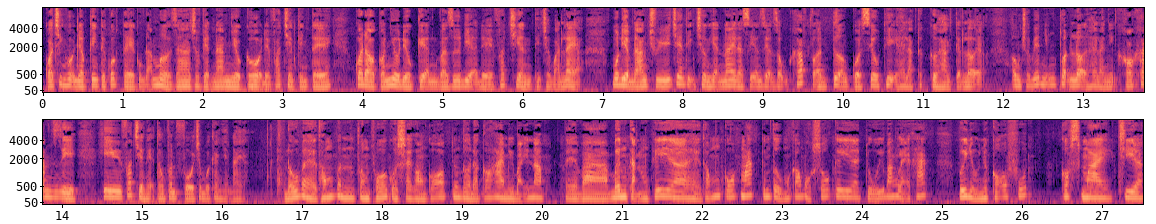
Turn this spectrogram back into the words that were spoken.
quá trình hội nhập kinh tế quốc tế cũng đã mở ra cho Việt Nam nhiều cơ hội để phát triển kinh tế, qua đó có nhiều điều kiện và dư địa để phát triển thị trường bán lẻ. Một điểm đáng chú ý trên thị trường hiện nay là sự hiện diện rộng khắp và ấn tượng của siêu thị hay là các cửa hàng tiện lợi ạ. Ông cho biết những thuận lợi hay là những khó khăn gì khi phát triển hệ thống phân phối trong bối cảnh hiện nay ạ? Đối với hệ thống phân, phân phối của Sài Gòn Co-op chúng tôi đã có 27 năm. Và bên cạnh cái ờ, hệ thống Co-op Mart chúng tôi cũng có một số cái ờ, chuỗi bán lẻ khác. Ví dụ như Co-op Food, Cosmile, Chia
